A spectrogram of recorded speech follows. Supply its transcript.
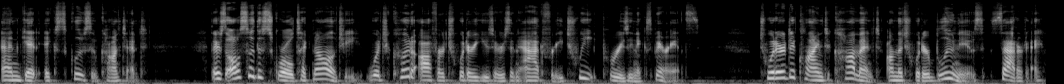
and get exclusive content. There's also the scroll technology, which could offer Twitter users an ad free tweet perusing experience. Twitter declined to comment on the Twitter Blue news Saturday.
